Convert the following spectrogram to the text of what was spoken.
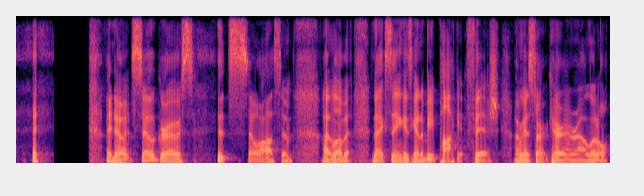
I know it's so gross. It's so awesome. I love it. Next thing is going to be pocket fish. I'm going to start carrying around little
